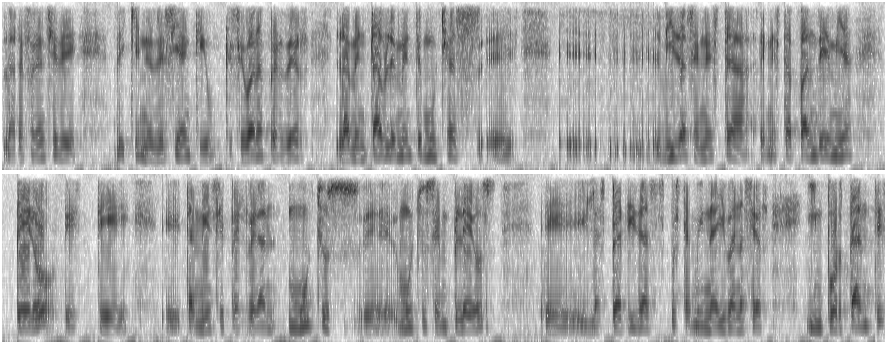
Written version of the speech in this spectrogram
la, referencia de, de, quienes decían que, que, se van a perder lamentablemente muchas eh, eh, vidas en esta en esta pandemia pero este eh, también se perderán muchos eh, muchos empleos eh, y las pérdidas pues también ahí van a ser importantes.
